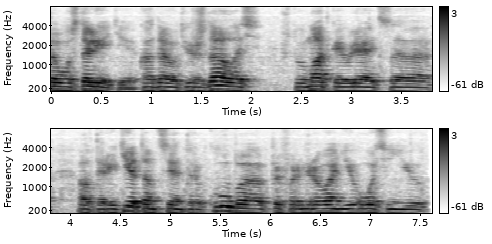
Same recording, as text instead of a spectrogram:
того столетия, когда утверждалось что матка является авторитетом центра клуба при формировании осенью,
